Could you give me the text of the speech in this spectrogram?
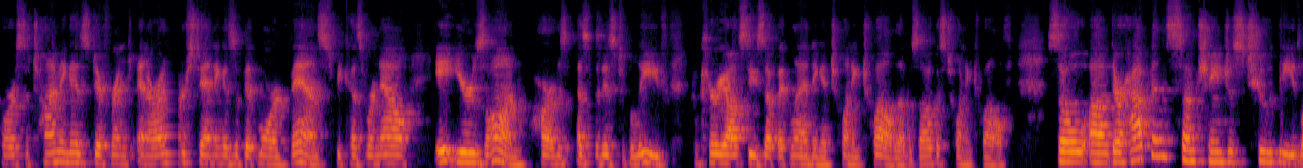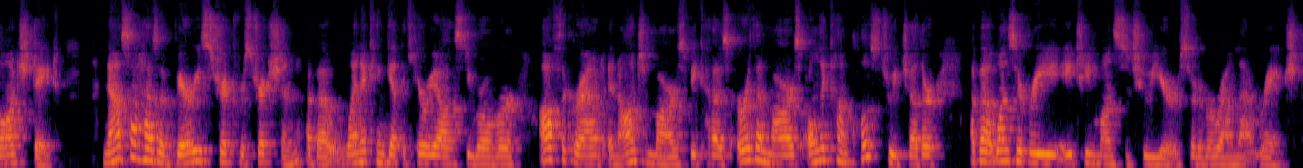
course the timing is different and our understanding is a bit more advanced because we're now eight years on, hard as, as it is to believe, from Curiosity's epic landing in 2012. That was August 2012. So uh, there have been some changes to the launch date. NASA has a very strict restriction about when it can get the Curiosity rover off the ground and onto Mars because Earth and Mars only come close to each other about once every 18 months to two years, sort of around that range.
